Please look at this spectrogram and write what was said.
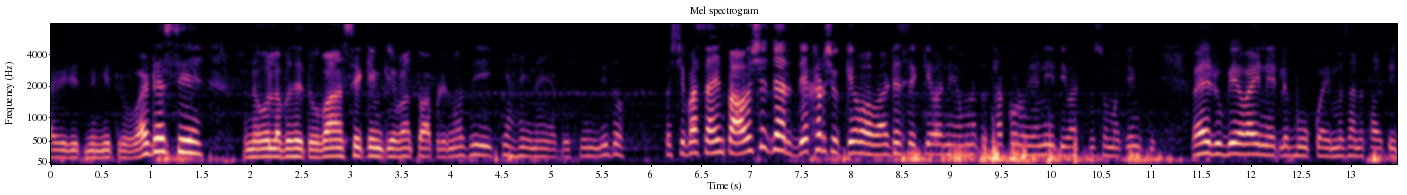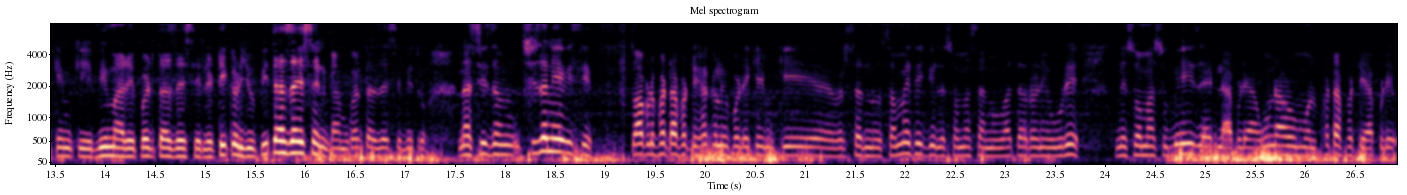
આવી રીતની મિત્રો વાટે છે. અને ઓલા બધા તો વાંસે કેમ કે વાં તો આપણે નથી ક્યાંય નહીં, આપણે સીન લીધો. પછી પાછા આઈને પણ આવશે ત્યારે દેખાડશું કેવા વાઢે છે, કેવા નહીં. હમણાં તો થાકોડો એ નહીં વાત પૂછવામાં કેમ કે વાયરું બે વાય ને એટલે બહુ કોઈ મજા નથી આવતી. કેમ કે બીમારી પડતા જાય છે એટલે ટીકડીઓ પીતા જાય છે ને કામ કરતા જાય છે મિત્રો. ના સિઝન સિઝન એવી છે તો આપણે ફટાફટી હકલવી પડે. કેમ કે વરસાદનો સમય થઈ ગયો એટલે ચોમાસાનું વાતાવરણ એવું રહે અને ચોમાસું બેસી જાય એટલે આપણે આ ઉનાળો મોલ ફટાફટી આપણે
